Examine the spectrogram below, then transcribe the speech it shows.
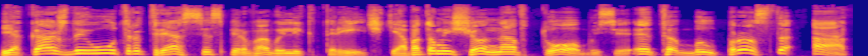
Я каждое утро трясся сперва в электричке, а потом еще на автобусе. Это был просто ад.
